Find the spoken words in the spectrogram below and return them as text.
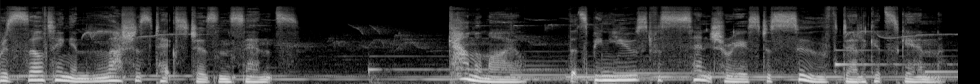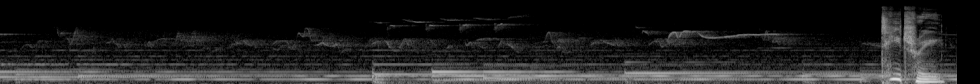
resulting in luscious textures and scents. Chamomile that's been used for centuries to soothe delicate skin. Tea tree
